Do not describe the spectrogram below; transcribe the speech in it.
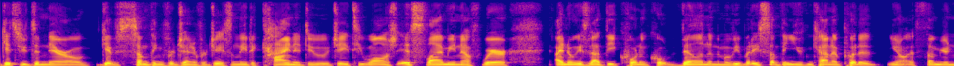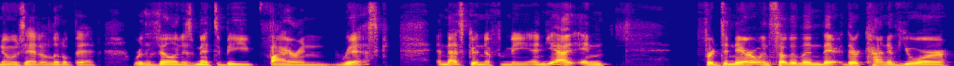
gets you De Niro, gives something for Jennifer Jason Lee to kind of do. JT Walsh is slimy enough where I know he's not the quote unquote villain in the movie, but he's something you can kind of put a you know thumb your nose at a little bit, where the villain is meant to be fire and risk, and that's good enough for me. And yeah, and for De Niro and Sutherland, they're they're kind of your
